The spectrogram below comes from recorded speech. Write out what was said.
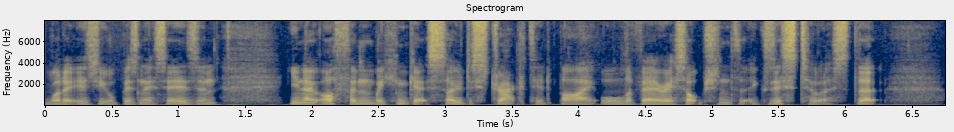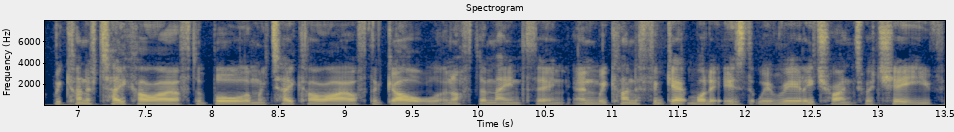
what it is your business is. And, you know, often we can get so distracted by all the various options that exist to us that we kind of take our eye off the ball and we take our eye off the goal and off the main thing, and we kind of forget what it is that we're really trying to achieve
